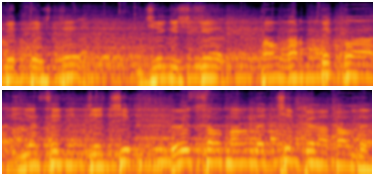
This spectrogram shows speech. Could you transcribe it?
беттеште жеңишке талгартбекова ясенин жечип өз салмагында чемпион аталды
